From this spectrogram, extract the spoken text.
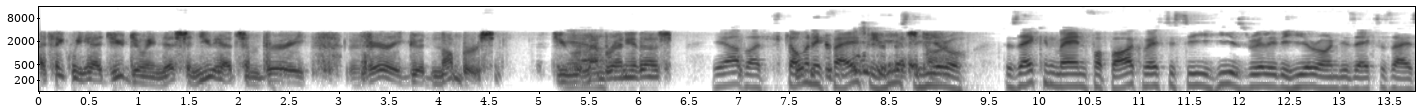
I think we had you doing this and you had some very very good numbers. Do you yeah. remember any of those? Yeah but Dominik Feischl he's the hero the second man for PowerQuest see. he is really the hero in this exercise.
